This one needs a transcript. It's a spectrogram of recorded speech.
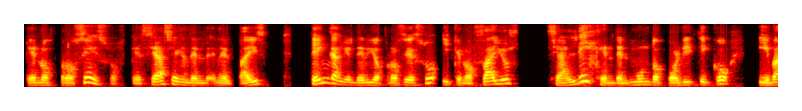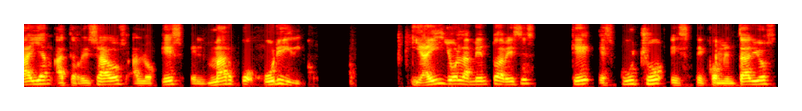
que los procesos que se hacen en el, país tengan el debido proceso y que los fallos se alejen del mundo político y vayan aterrizados a lo que es el marco jurídico. Y ahí yo lamento a veces que escucho este, comentarios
